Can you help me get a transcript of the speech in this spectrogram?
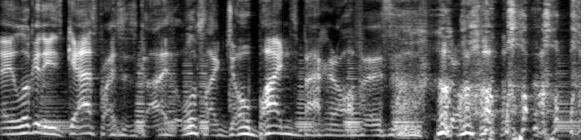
Hey, look at these gas prices, guys. It looks like Joe Biden's back in office.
